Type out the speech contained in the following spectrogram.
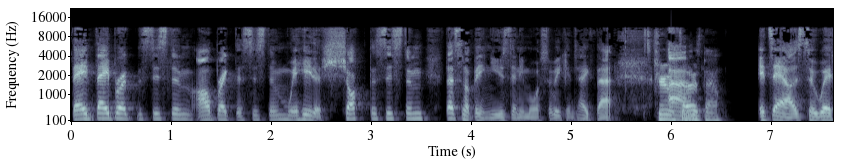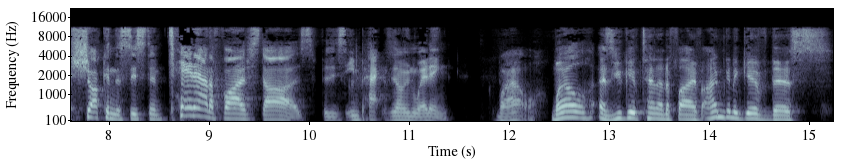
They they broke the system. I'll break the system. We're here to shock the system. That's not being used anymore, so we can take that. It's true. It's Um, ours now. It's ours. So we're shocking the system. Ten out of five stars for this Impact Zone wedding. Wow. Well, as you give ten out of five, I'm going to give this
